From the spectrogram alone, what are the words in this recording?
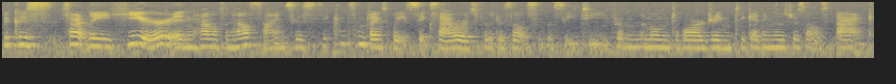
because certainly here in Hamilton Health Sciences, they can sometimes wait six hours for the results of the CT from the moment of ordering to getting those results back.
